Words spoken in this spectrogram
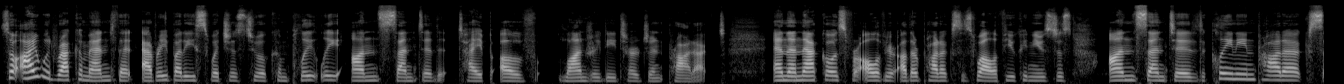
So, I would recommend that everybody switches to a completely unscented type of laundry detergent product. And then that goes for all of your other products as well. If you can use just unscented cleaning products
